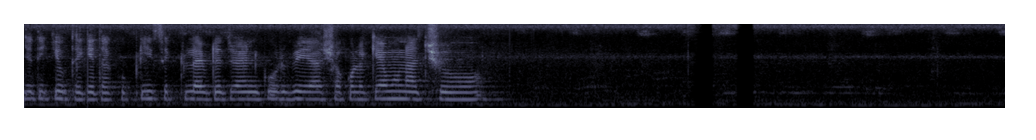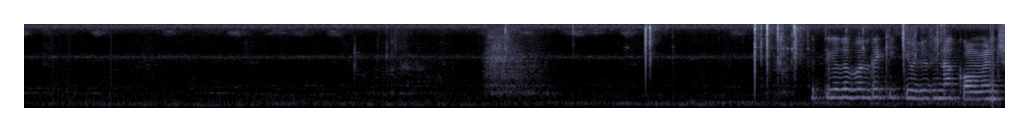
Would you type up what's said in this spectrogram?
যদি কেউ থেকে থাকো প্লিজ একটু লাইভটা জয়েন করবে। আর সকলে কেমন আছো? সত্যি কথা বলতে কি, কেউ যদি না কমেন্টস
